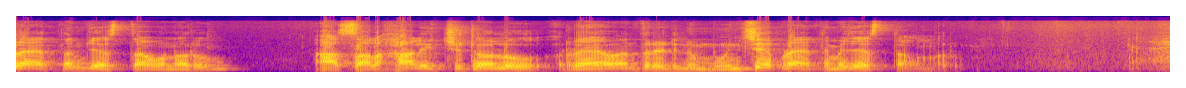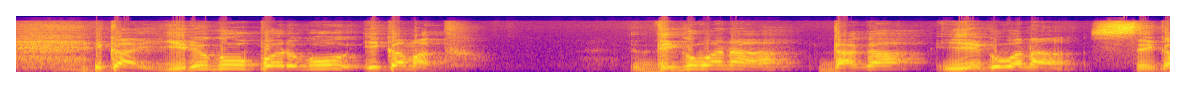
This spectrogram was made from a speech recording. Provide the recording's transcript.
ప్రయత్నం చేస్తూ ఉన్నారు. ఆ సలహాలు ఇచ్చేటోళ్ళు రేవంత్ రెడ్డిని ముంచే ప్రయత్నమే చేస్తూ ఉన్నారు. ఇక ఇరుగు పొరుగు ఇకమత్. దిగువన దగ ఎగువన సెగ.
